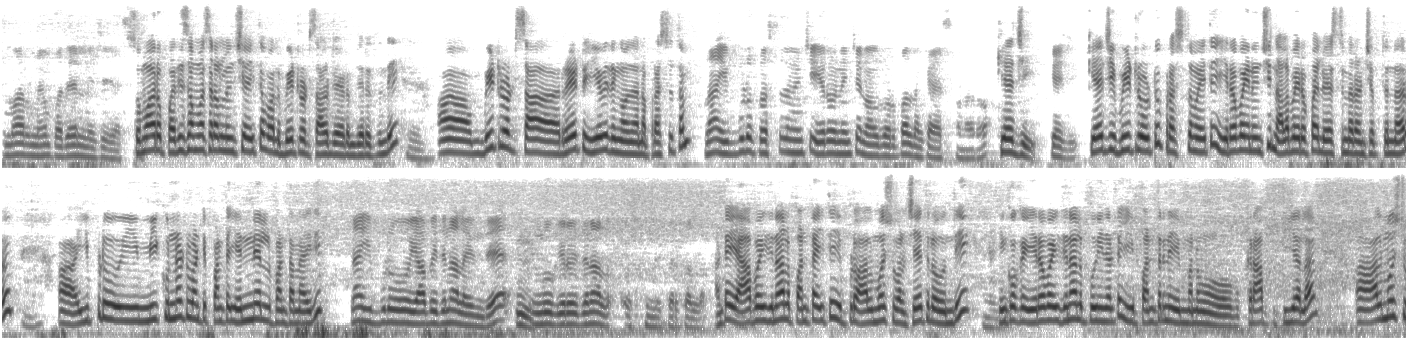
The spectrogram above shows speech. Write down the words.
సుమారు మేము పదేళ్ళ నుంచి చేస్తాం. సుమారు పది సంవత్సరాల నుంచి అయితే వాళ్ళు బీట్రూట్ సాగు చేయడం జరుగుతుంది. ఆ, బీట్రూట్ రేటు ఏ విధంగా ఉందన్న ప్రస్తుతం? నా ఇప్పుడు ప్రస్తుతం నుంచి ఇరవై నుంచి నలభై రూపాయలు దాకా వేస్తున్నారు. కేజీ. కేజీ. కేజీ బీట్రూట్ ప్రస్తుతం అయితే ఇరవై నుంచి నలభై రూపాయలు వేస్తున్నారని చెప్తున్నారు. ఇప్పుడు ఈ మీకున్నటువంటి పంట ఎన్ని నెలల పంట ఇది? నా ఇప్పుడు యాభై దినాలు అయింది. ఇంకొక ఇరవై దినాలు వస్తుంది సరికల్లా. అంటే యాభై దినాల పంట అయితే ఇప్పుడు ఆల్మోస్ట్ వాళ్ళ చేతిలో ఉంది. ఇంకొక ఇరవై దినాలు పోయిందంటే ఈ పంటని మనం క్రాప్ తీయాలా? ఆల్మోస్ట్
